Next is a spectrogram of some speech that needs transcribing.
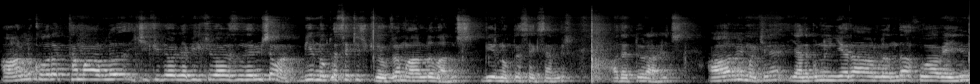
Ağırlık olarak tam ağırlığı 2 kilo ile 1 kilo arasında demiş ama 1.8 kilogram ağırlığı varmış. 1.81 adaptör hariç. Ağır bir makine. Yani bunun yarı ağırlığında Huawei'nin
